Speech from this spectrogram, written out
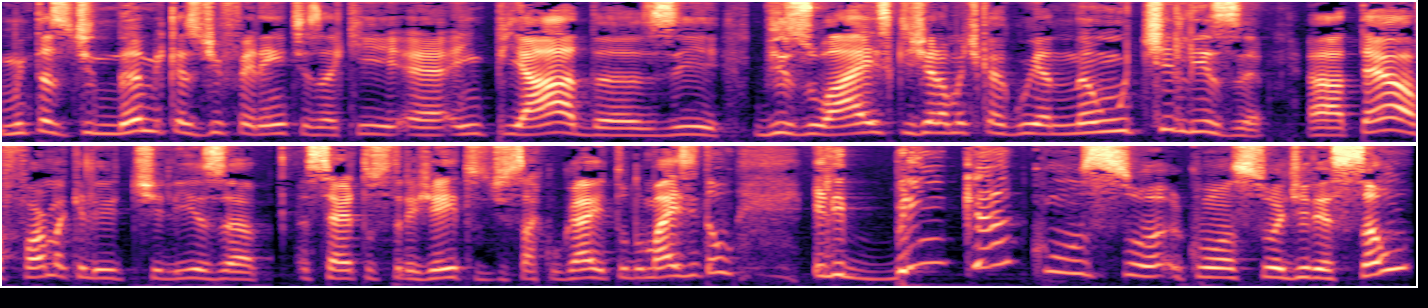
muitas dinâmicas diferentes aqui é, em piadas e visuais que geralmente Kaguya não utiliza. Até a forma que ele utiliza certos trejeitos de Sakugai e tudo mais. Então, ele brinca com, sua, com a sua direção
